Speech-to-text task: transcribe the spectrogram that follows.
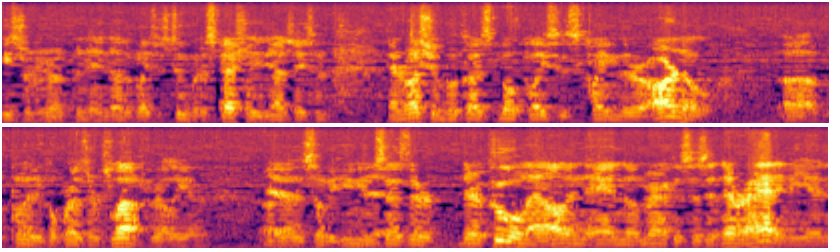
Eastern Europe, and, and other places too, but especially the United States and, and Russia, because both places claim there are no uh, political prisoners left, really. And, uh, Yeah. The Soviet Union says they're they're cool now, and, and America says it never had any, and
